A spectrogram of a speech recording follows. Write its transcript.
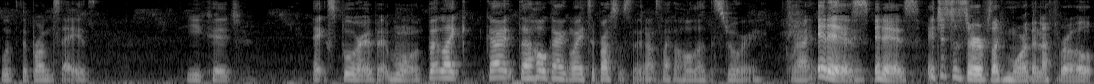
with the Brontes, you could explore it a bit more. But like go the whole going away to Brussels thing, that's like a whole other story, right? it So, is. It is. It just deserves like more than a throw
